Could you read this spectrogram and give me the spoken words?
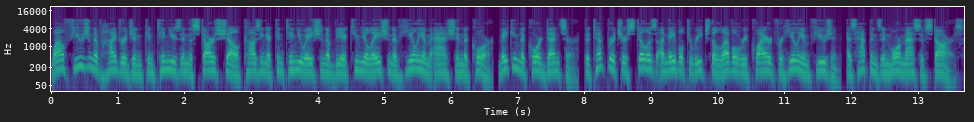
While fusion of hydrogen continues in the star's shell causing a continuation of the accumulation of helium ash in the core, making the core denser, the temperature still is unable to reach the level required for helium fusion, as happens in more massive stars.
